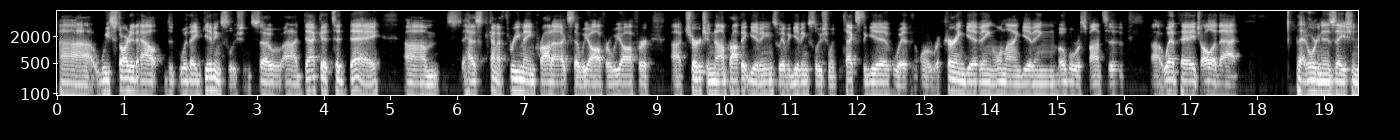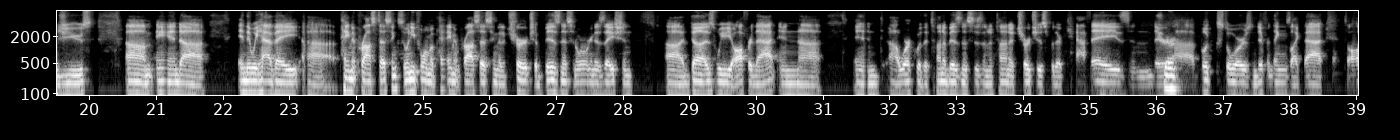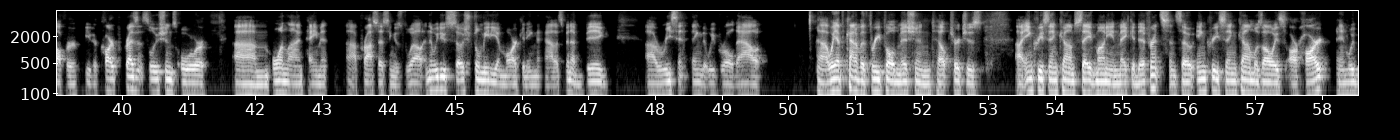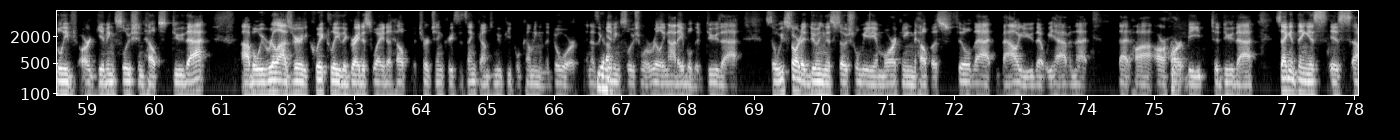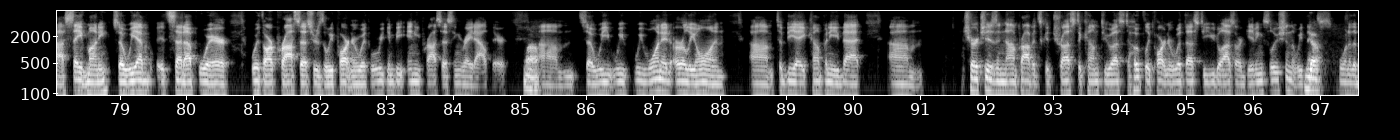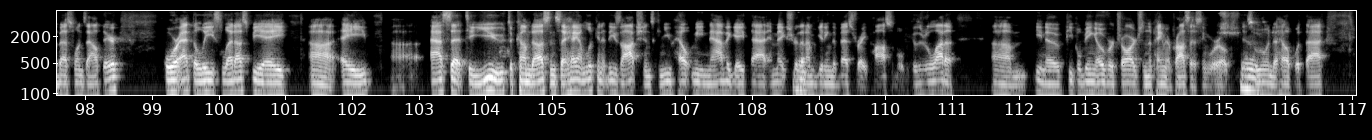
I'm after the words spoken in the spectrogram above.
uh, we started out with a giving solution. So uh, DEKA today um, has kind of three main products that we offer. We offer uh, church and nonprofit giving. So we have a giving solution with text to give, with recurring giving, online giving, mobile responsive uh, web page, all of that that organizations use. Um, and uh, and then we have a uh, payment processing. So any form of payment processing that a church, a business, an organization uh, does, we offer that. And uh, and uh, work with a ton of businesses and a ton of churches for their cafes and their sure. uh, bookstores and different things like that to offer either card present solutions or um, online payment uh, processing as well. And then we do social media marketing now. That's been a big uh, recent thing that we've rolled out. Uh, we have kind of a threefold mission to help churches. Uh, increase income, save money, and make a difference. And so, increase income was always our heart, and we believe our giving solution helps do that. Uh, but we realized very quickly the greatest way to help the church increase its income is new people coming in the door. And as a yeah. giving solution, we're really not able to do that. So we started doing this social media marketing to help us fill that value that we have in that that uh, our heartbeat to do that. Second thing is is uh, save money. So we have it set up where with our processors that we partner with, where we can be any processing rate out there. Wow. Um, so we we we wanted early on um, to be a company that um, churches and nonprofits could trust to come to us to hopefully partner with us to utilize our giving solution that we think yeah. is one of the best ones out there. Or at the least let us be a uh, a uh, asset to you to come to us and say hey i'm looking at these options. Can you help me navigate that and make sure that i'm getting the best rate possible? Because there's a lot of um, you know people being overcharged in the payment processing world. Sure. and so we wanted to help with that.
